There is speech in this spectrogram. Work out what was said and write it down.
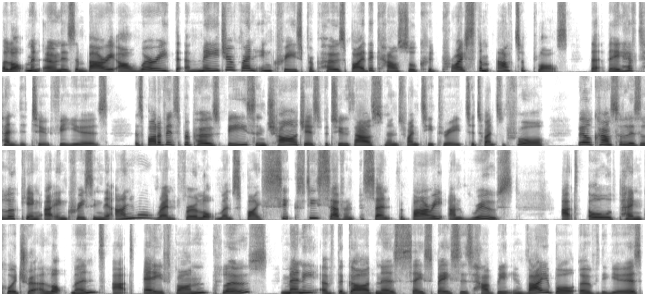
Allotment owners in Barry are worried that a major rent increase proposed by the council could price them out of plots that they have tended to for years. As part of its proposed fees and charges for 2023 to 24, Vale Council is looking at increasing the annual rent for allotments by 67% for Barry and Rhoose at Old Pencoedtre allotment at Avon Close. Many of the gardeners say spaces have been invaluable over the years,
